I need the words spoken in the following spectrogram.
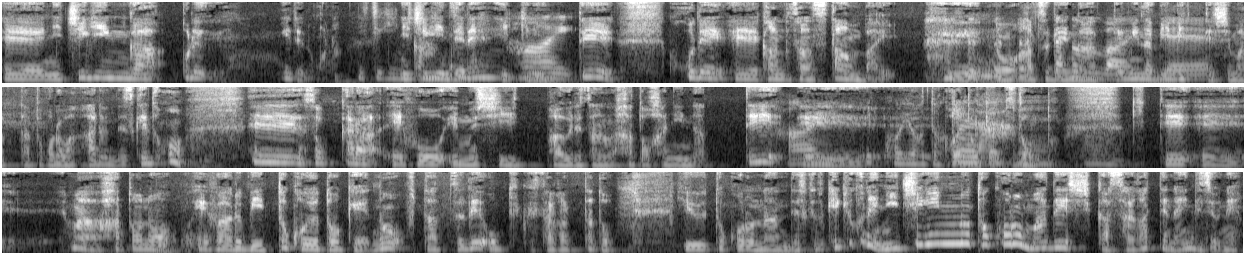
えー、日銀がこれ見えてるのかな？日銀日銀でね一気にいって、はい、ここで、えー、神田さんスタンバイ の発言があってみんなビビってしまったところはあるんですけども、えー、そこから FOMC パウエルさんハト派になって、はい、えー、雇用統計がズドンと来て、うん、えーまあ、鳩の FRB と雇用統計の2つで大きく下がったというところなんですけど、結局ね、日銀のところまでしか下がってないんですよね。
